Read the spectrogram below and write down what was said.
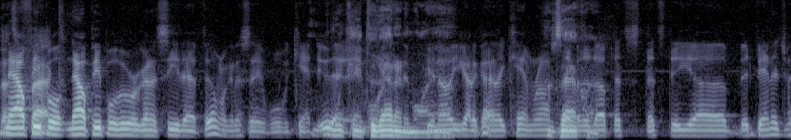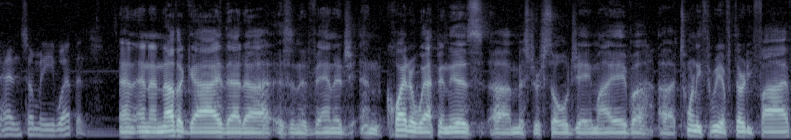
Now people now people who are going to see that film are going to say, well, we can't do that. We can't do anymore. that anymore, You know, you got a guy like Cam Ross stepping Exactly. it up. That's that's the uh, advantage of having so many weapons. And, and another guy that uh, is an advantage and quite a weapon is uh, Mr. Sol J. Maiava, uh, 23 of 35,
